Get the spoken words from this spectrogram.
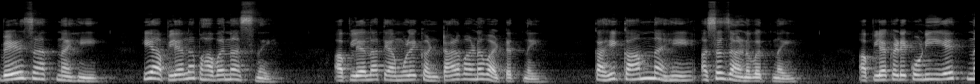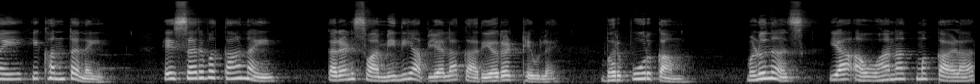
वेळ जात नाही ही आपल्याला भावनाच नाही. आपल्याला त्यामुळे कंटाळवाणं वाटत नाही. काही काम नाही असं जाणवत नाही. आपल्याकडे कोणी येत नाही ही खंत नाही. हे सर्व का नाही? कारण स्वामींनी आपल्याला कार्यरत ठेवलं आहे भरपूर काम. म्हणूनच या आव्हानात्मक काळात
